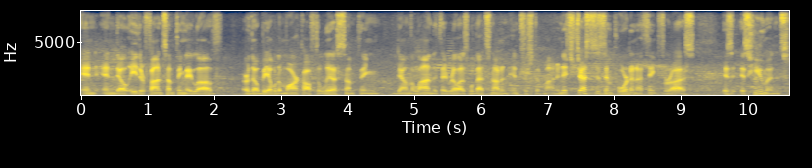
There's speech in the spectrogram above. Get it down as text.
and and they'll either find something they love or they'll be able to mark off the list something down the line that they realize well that's not an interest of mine and it's just as important i think for us as, as humans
